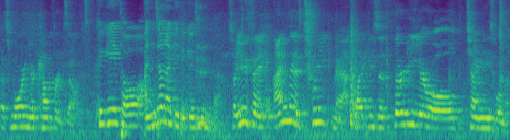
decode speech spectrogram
That's more in your comfort zone. 그게 더 안전하게 느껴집니다. So you think, I'm going to treat Matt like he's a 30-year-old Chinese woman.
